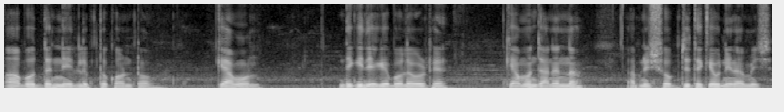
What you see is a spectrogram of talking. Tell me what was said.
আবদ্ধের নির্লিপ্ত কণ্ঠ। কেমন? দিঘি রেগে বলে ওঠে। কেমন জানেন না, আপনি সবজি থেকেও নিরামিষ।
